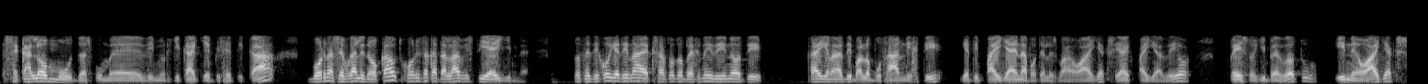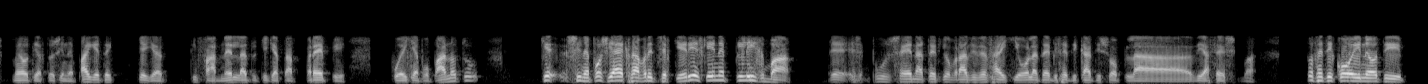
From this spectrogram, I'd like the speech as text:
σε καλό mood, ας πούμε, δημιουργικά και επιθετικά, μπορεί να σε βγάλει νοκάουτ χωρίς να καταλάβεις τι έγινε. Το θετικό για την ΑΕΚ σε αυτό το παιχνίδι είναι ότι θα έχει έναν αντίπαλο που θα ανοιχτεί, γιατί πάει για ένα αποτέλεσμα ο Άγιαξ, η ΑΕΚ πάει για δύο. Παίζει στο γήπεδό του, είναι ο Άγιαξ, με ό,τι αυτός συνεπάγεται και για τη φανέλα του και για τα πρέπει που έχει από πάνω του. και συνεπώς η ΑΕΚ θα βρει τις ευκαιρίες και είναι πλήγμα ε, που σε ένα τέτοιο βράδυ δεν θα έχει όλα τα επιθετικά της όπλα διαθέσιμα. Το θετικό είναι ότι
